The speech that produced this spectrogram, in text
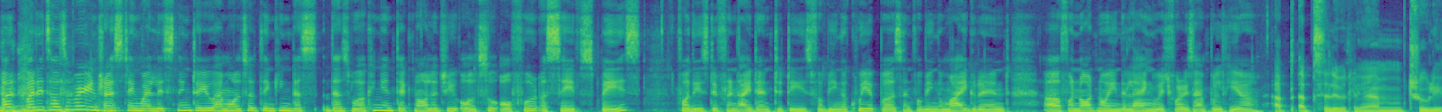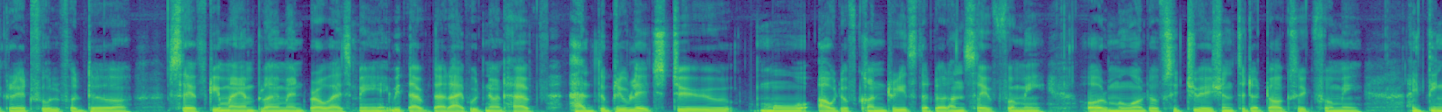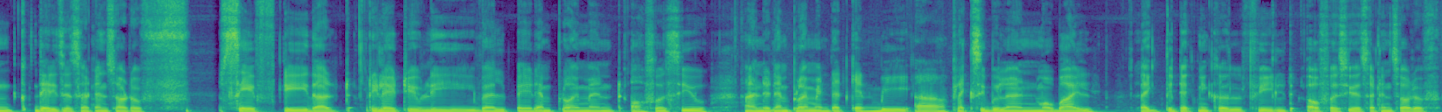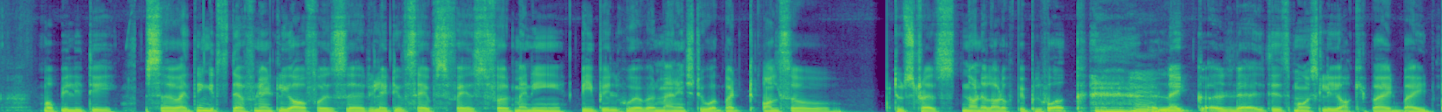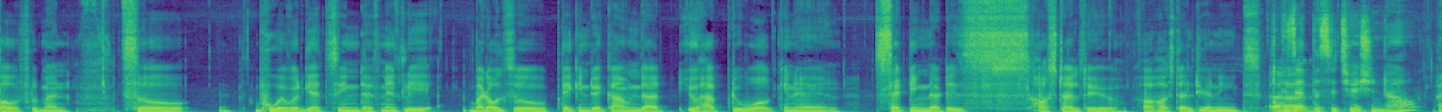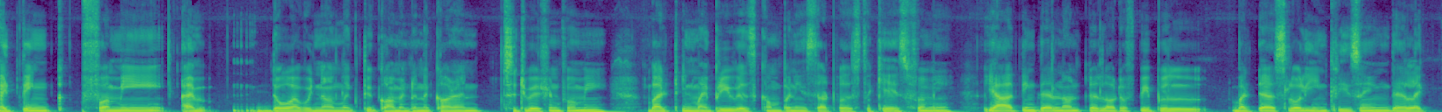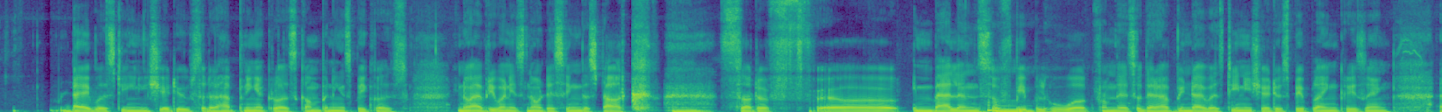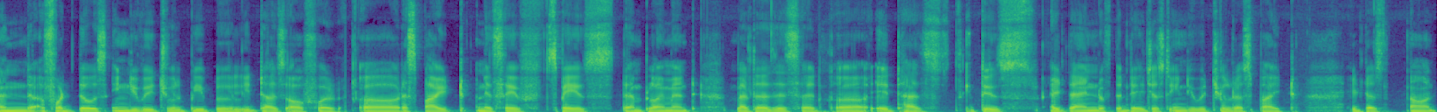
But but it's also very interesting while listening to you i'm also thinking does does working in technology also offer a safe space for these different identities for being a queer person for being a migrant uh, for not knowing the language for example here? Ab- absolutely. I'm truly grateful for the safety my employment provides me without that i would not have had the privilege to move out of countries that are unsafe for me or move out of situations that are toxic for me. I think there is a certain sort of safety that relatively well paid employment offers you and an employment that can be uh, flexible and mobile. Like the technical field offers you a certain sort of mobility. So I think it definitely offers a relative safe space for many people who ever managed to work, but also to stress not a lot of people work. Like uh, it is mostly occupied by powerful men. So whoever gets in definitely. But also take into account that you have to work in a setting that is hostile to you or hostile to your needs Is that uh, the situation now? I think for me, I'm though I would not like to comment on the current situation for me, but in my previous companies that was the case for me. Yeah, I think there are not a lot of people, but they're slowly increasing. They're like diversity initiatives that are happening across companies because you know everyone is noticing the stark sort of uh, imbalance of people who work from there. So there have been diversity initiatives people are increasing. And for those individual people it does offer uh, respite and a safe space the employment. But as i said uh, it has it is at the end of the day just individual respite. It does not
